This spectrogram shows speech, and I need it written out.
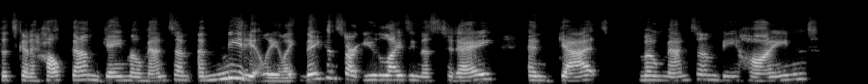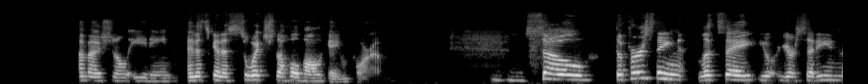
that's going to help them gain momentum immediately. Like they can start utilizing this today and get momentum behind emotional eating, and it's going to switch the whole ball game for them. Mm-hmm. So, the first thing, let's say you're, you're sitting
